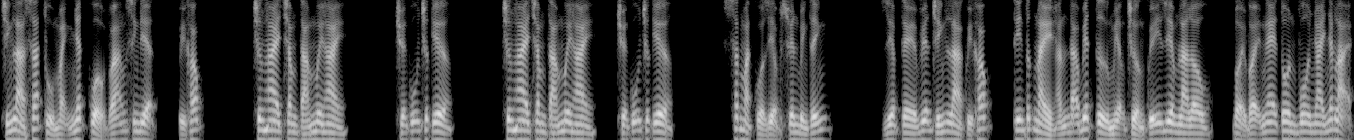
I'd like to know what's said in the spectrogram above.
chính là sát thủ mạnh nhất của vãng sinh điện, quỷ khóc. Chương hai trăm tám mươi hai. Chuyện cũ trước kia. Chương hai trăm tám mươi hai, chuyện cũ trước kia sắc mặt của diệp xuyên bình tĩnh diệp tề viễn chính là quỷ khóc tin tức này hắn đã biết từ miệng trưởng quỹ diêm la lâu bởi vậy nghe tôn vô nhai nhắc lại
